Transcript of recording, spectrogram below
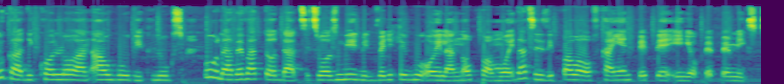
look at the color and how good it looks. Who would have ever thought that it was made with vegetable oil and not palm oil? That is the power of cayenne pepper in your pepper mix.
